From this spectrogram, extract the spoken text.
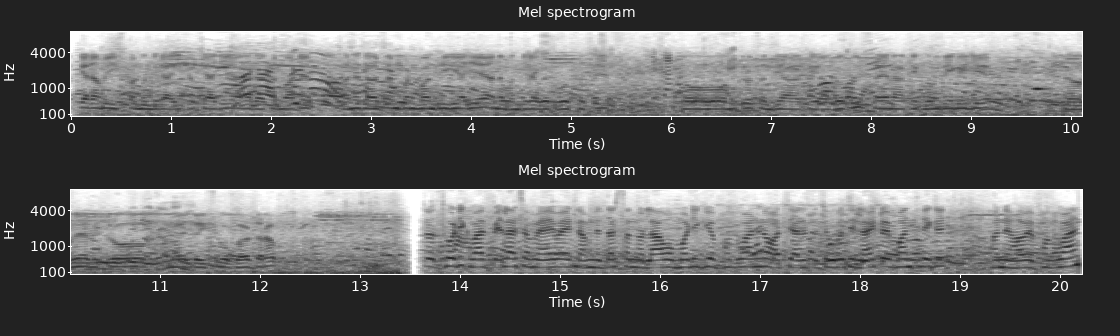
અત્યારે અમે ઈસ્કોન મંદિરે આવી ચૂક્યા છીએ અને દર્શન માટે અને દર્શન પણ બંધ થઈ ગયા છે અને મંદિર હવે ક્લોઝ થશે તો મિત્રો સંધ્યા આરતી હવે ખુશ શયન આરતી પૂરી થઈ ગઈ છે તો થોડીક વાર પહેલાં જ અમે આવ્યા એટલે અમને દર્શનનો લાવો મળી ગયો ભગવાનનો. અત્યારે તો જો બધી લાઇટો બંધ થઈ ગઈ અને હવે ભગવાન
